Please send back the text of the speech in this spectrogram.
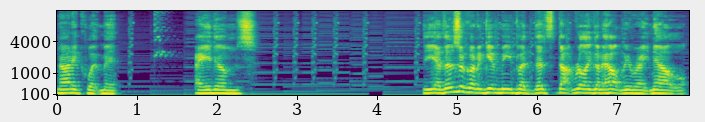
Not equipment. Items. Yeah, those are going to give me, but that's not really going to help me right now.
